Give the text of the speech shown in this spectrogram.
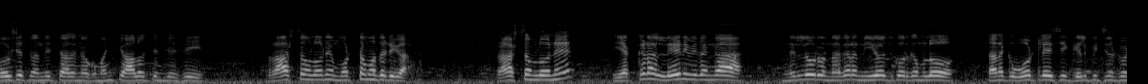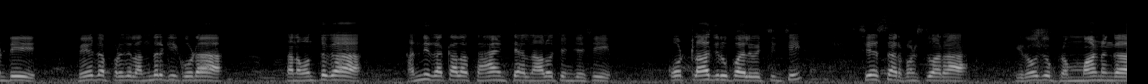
భవిష్యత్తును అందించాలని ఒక మంచి ఆలోచన చేసి రాష్ట్రంలోనే మొట్టమొదటిగా రాష్ట్రంలోనే ఎక్కడా లేని విధంగా నెల్లూరు నగర నియోజకవర్గంలో తనకు ఓట్లేసి గెలిపించినటువంటి పేద ప్రజలందరికీ కూడా తన వంతుగా అన్ని రకాల సహాయం చేయాలని ఆలోచన చేసి కోట్లాది రూపాయలు వెచ్చించి సిఎస్ఆర్ ఫండ్స్ ద్వారా ఈరోజు బ్రహ్మాండంగా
